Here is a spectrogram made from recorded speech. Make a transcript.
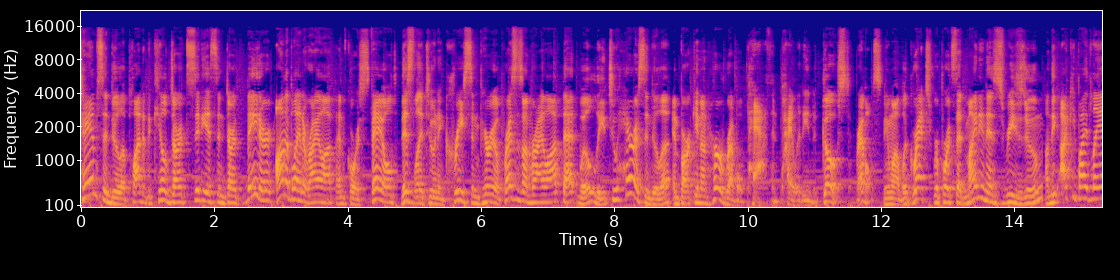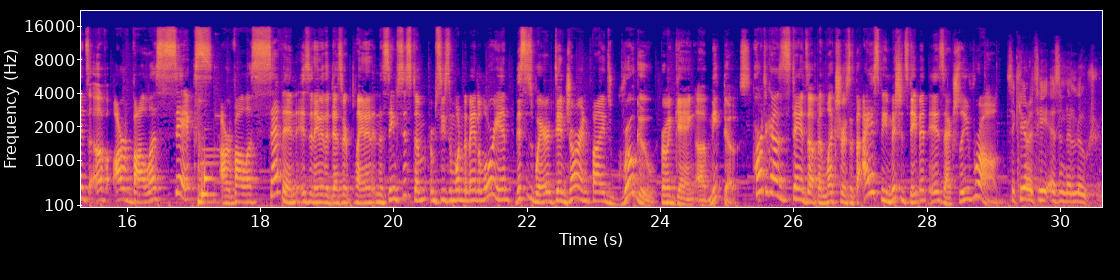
Cham Syndulla plotted to kill Darth Sidious and Darth Vader on the planet Ryloth and of course failed. This led to an increased Imperial presence on Ryloth that will lead to Hera Syndulla embarking on her rebel path and piloting the Ghost rebels. Meanwhile, Legret reports that mining has resumed on the occupied lands of Arvala 6. Arvala 7 is the name of the desert planet in the same system from season 1 of The Mandalorian. This is where Din Djarin finds Grogu from a gang of Niktos. Partagaz stands up and lectures that the ISB mission statement is actually wrong. Security is an illusion.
